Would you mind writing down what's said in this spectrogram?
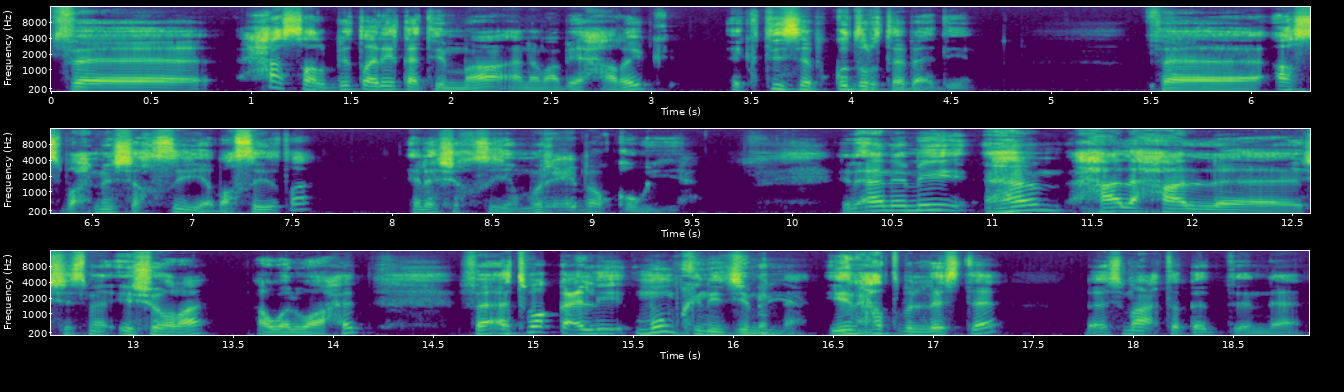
فحصل بطريقة ما أنا ما أبي أحرق اكتسب قدرته بعدين. فأصبح من شخصية بسيطة إلى شخصية مرعبة وقوية. الأنمي هم حاله حال آه، شو اسمه إيشورا أول واحد. فأتوقع اللي ممكن يجي منه ينحط باللستة بس ما أعتقد إنه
